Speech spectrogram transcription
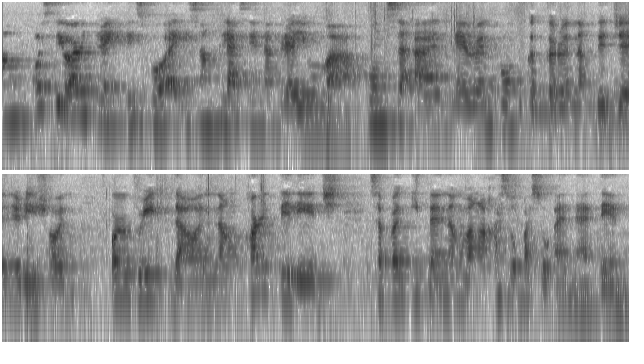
Ang osteoarthritis po ay isang klase ng rheuma kung saan meron pong pagkakaroon ng degeneration or breakdown ng cartilage sa pagitan ng mga kasukasuan natin.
